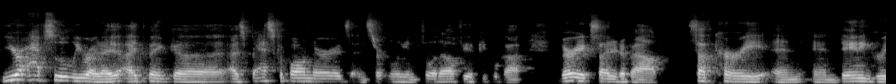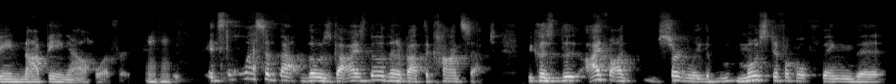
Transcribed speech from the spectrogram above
you're absolutely right. I, I think uh, as basketball nerds and certainly in Philadelphia, people got very excited about Seth Curry and and Danny Green not being Al Horford. Mm-hmm. It's less about those guys though than about the concept because the, I thought certainly the most difficult thing that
